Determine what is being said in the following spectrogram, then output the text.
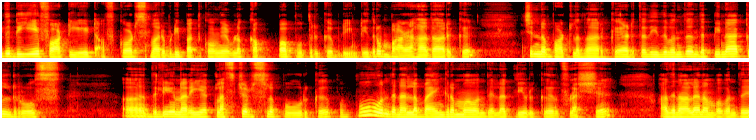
இது டிஏ ஃபார்ட்டி எயிட் அஃப்கோர்ஸ் மறுபடியும் பார்த்துக்கோங்க எவ்வளோ கப்பாக பூத்துருக்கு அப்படின்ட்டு. இது ரொம்ப அழகாக தான் இருக்குது சின்ன பாட்டில் தான் இருக்குது அடுத்தது இது வந்து இந்த பினாக்கிள் ரோஸ் இதுலேயும் நிறைய கிளஸ்டர்ஸில் பூ இருக்குது இப்போ பூ வந்து நல்லா பயங்கரமாக வந்து எல்லாத்துலேயும் இருக்குது ஃப்ளஷ்ஷு அதனால் நம்ம வந்து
